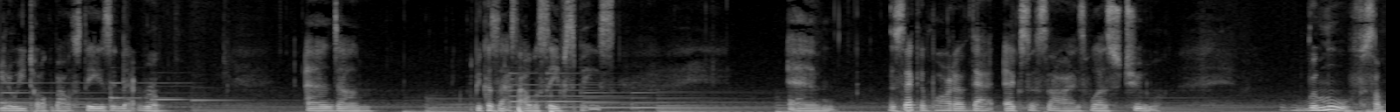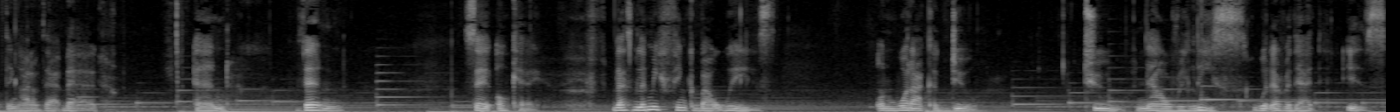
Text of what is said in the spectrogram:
you know we talk about stays in that room. And um, because that's our safe space. And the second part of that exercise was to remove something out of that bag. And then say okay let's let me think about ways on what i could do to now release whatever that is.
